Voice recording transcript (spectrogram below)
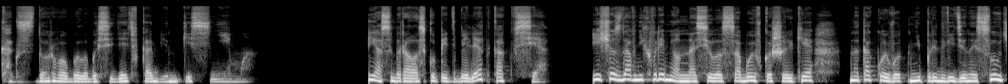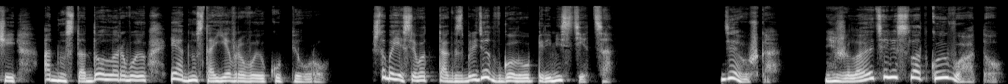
Как здорово было бы сидеть в кабинке с ним. Я собиралась купить билет, как все. Еще с давних времен носила с собой в кошельке на такой вот непредвиденный случай одну 100-долларовую и одну 100-евровую купюру чтобы, если вот так взбредет в голову, переместиться. «Девушка, не желаете ли сладкую вату?»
